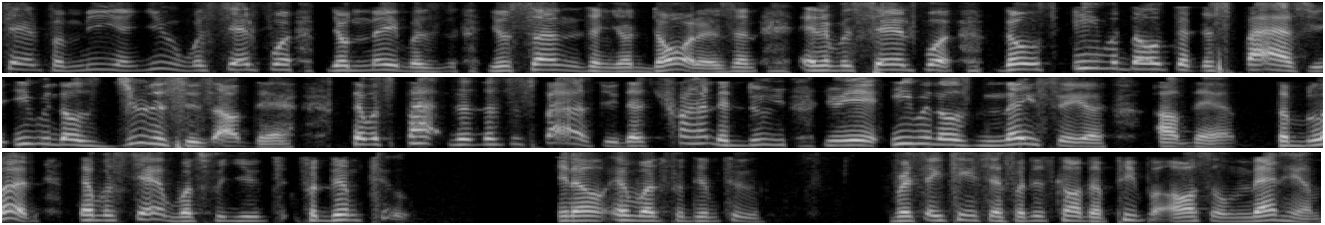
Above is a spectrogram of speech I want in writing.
shed for me and you was shed for your neighbors, your sons and your daughters. And, and it was shed for those, even those that despise you, even those Judases out there that, was, that, that despise you, that's trying to do you in, even those naysayers out there. The blood that was shed was for you, for them too. You know, it was for them too. Verse 18 says, For this cause the people also met him,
